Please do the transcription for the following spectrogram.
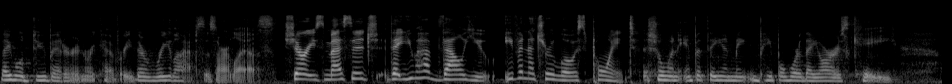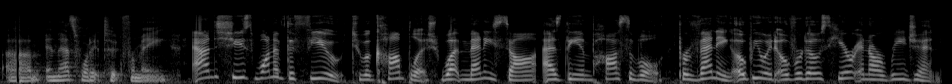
they will do better in recovery. Their relapses are less. Sherry's message that you have value even at your lowest point. Showing empathy and meeting people where they are is key. Um, and that's what it took for me. And she's one of the few to accomplish what many saw as the impossible, preventing opioid overdose here in our region.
